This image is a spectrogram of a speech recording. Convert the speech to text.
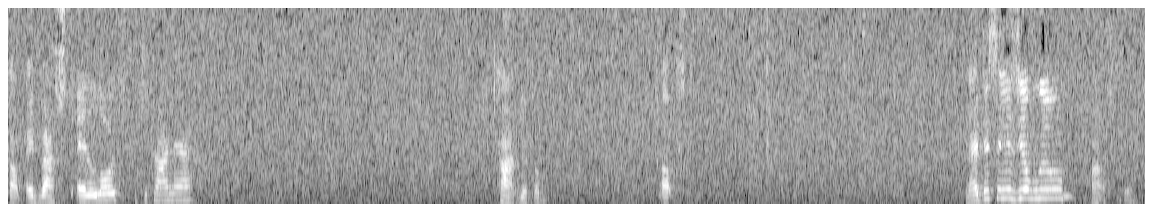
Tamam. Advanced Alloy. iki tane. Ha yapalım. Al işte. Neredesiniz yavrum? Ha şuradaymış.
